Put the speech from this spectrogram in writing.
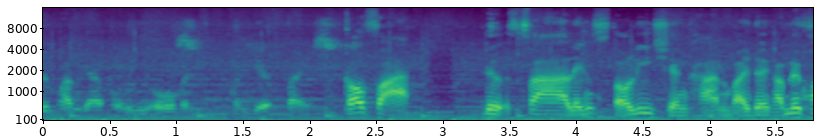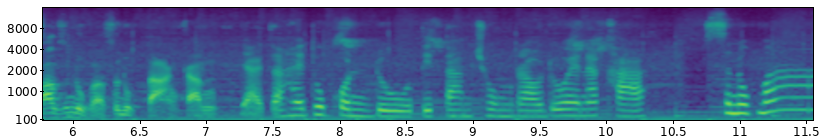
ด้วยความยาวของวิดีโอมันมันเยอะไป ก็ฝาก The s a l e n Story เชียงคานไว้ด้วยครับ ในความสนุกอะสนุกต่างกัน อยากจะให้ทุกคนดูติดตามชมเราด้วยนะคะ สนุกมาก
